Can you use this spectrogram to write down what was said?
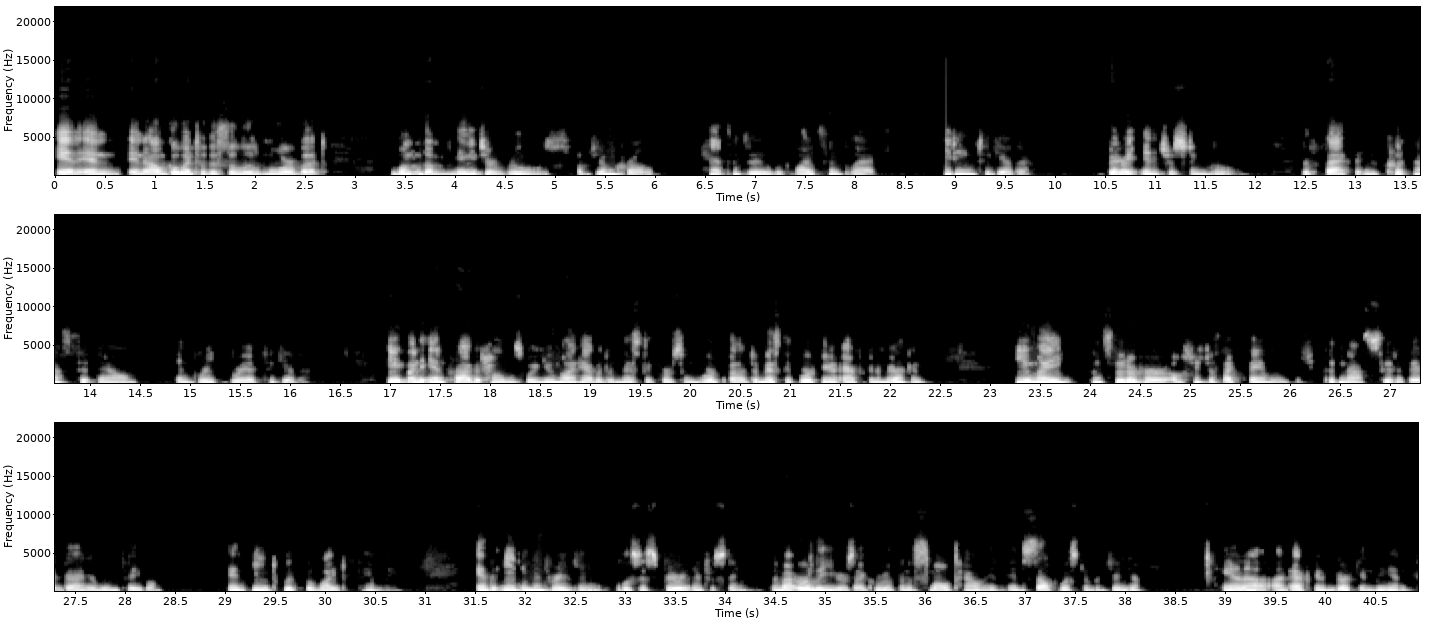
and and and I'll go into this a little more, but one of the major rules of Jim Crow had to do with whites and blacks eating together. Very interesting rule. The fact that you could not sit down and break bread together. Even in private homes where you might have a domestic person work, uh, domestic working an African American, you may consider her, oh, she's just like family, but she could not sit at that dining room table and eat with the white family. And the eating and drinking was just very interesting. In my early years, I grew up in a small town in, in southwestern Virginia, and uh, an African American man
